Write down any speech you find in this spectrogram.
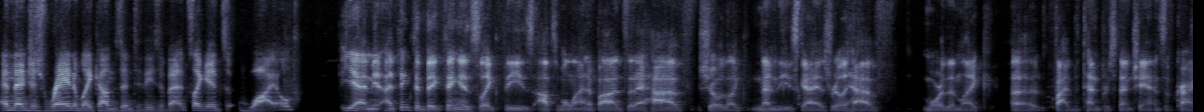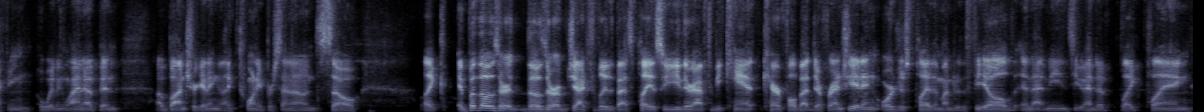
and then just randomly comes into these events. Like it's wild. Yeah, I mean, I think the big thing is like these optimal lineup odds that I have show like none of these guys really have more than like a five to ten percent chance of cracking a winning lineup, and a bunch are getting like twenty percent owned. So, like, but those are those are objectively the best plays. So you either have to be careful about differentiating or just play them under the field, and that means you end up like playing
